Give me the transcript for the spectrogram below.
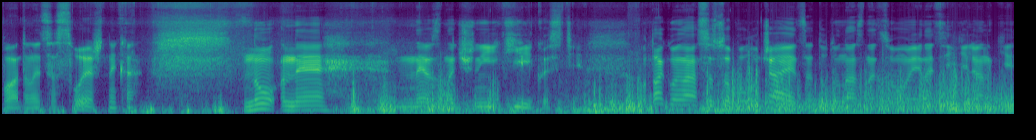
Падалиця соняшника. Ну, не, не в значній кількості. Отак у нас все виходить. Тут у нас на, цьому, на цій ділянці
